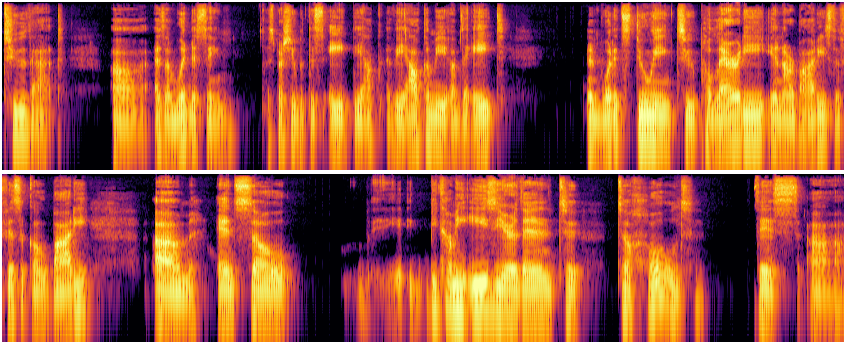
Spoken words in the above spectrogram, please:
to that uh, as I'm witnessing especially with this eight, the al- the alchemy of the eight, and what it's doing to polarity in our bodies, the physical body, um, and so becoming easier then to to hold this uh,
